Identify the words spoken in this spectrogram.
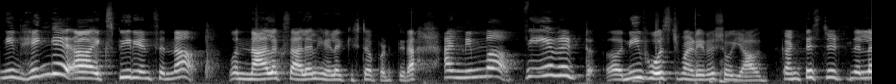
ನೀವು ಹೆಂಗೆ ಆ ಎಕ್ಸ್ಪೀರಿಯನ್ಸನ್ನು ಒಂದು ನಾಲ್ಕು ಸಾಲಲ್ಲಿ ಹೇಳಕ್ಕೆ ಇಷ್ಟಪಡ್ತೀರಾ? ಆ್ಯಂಡ್ ನಿಮ್ಮ ಫೇವ್ರೆಟ್ ನೀವು ಹೋಸ್ಟ್ ಮಾಡಿರೋ ಶೋ ಯಾವ್ದು? ಕಂಟೆಸ್ಟೆಂಟ್ಸ್ನೆಲ್ಲ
